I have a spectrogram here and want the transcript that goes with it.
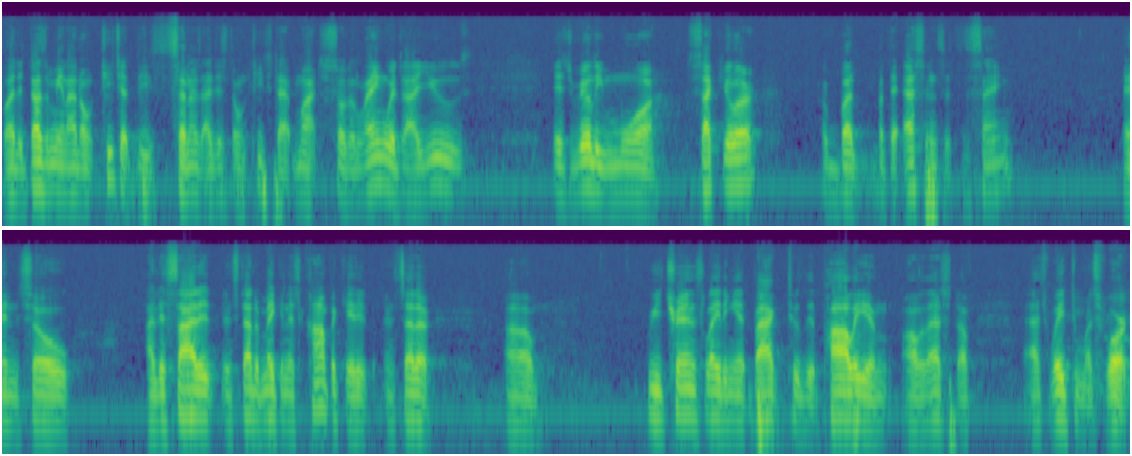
But it doesn't mean I don't teach at these centers. I just don't teach that much. So the language I use is really more secular, but, but the essence is the same. And so I decided instead of making this complicated, instead of um, retranslating it back to the Pali and all of that stuff, that's way too much work.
